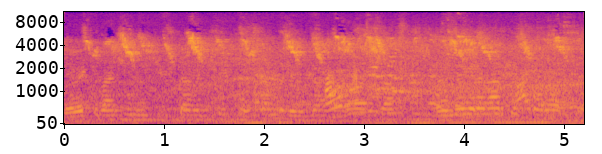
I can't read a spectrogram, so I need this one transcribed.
Demek ki ben şimdi 2-3 tane bir şey koysam da vereceğim. Önde gelen herkes para atacak.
